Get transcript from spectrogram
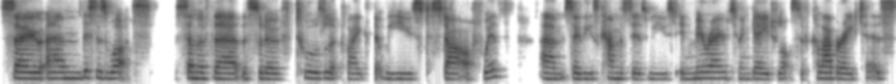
So, um, this is what some of the, the sort of tools look like that we use to start off with. Um, so, these canvases we used in Miro to engage lots of collaborators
